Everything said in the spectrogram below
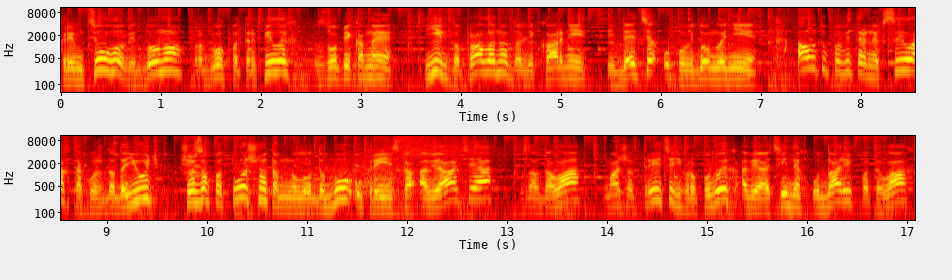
Крім цього, відомо про двох потерпілих з опіками. Їх доправлено до лікарні. Йдеться у повідомленні. А от у повітряних силах також додають, що за поточну та минулу добу українська авіація завдала майже 30 групових авіаційних ударів по тилах,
